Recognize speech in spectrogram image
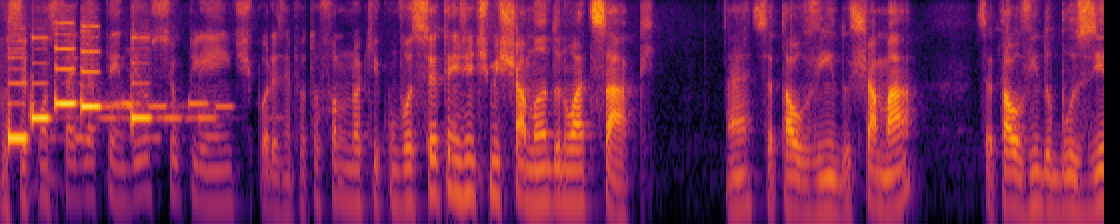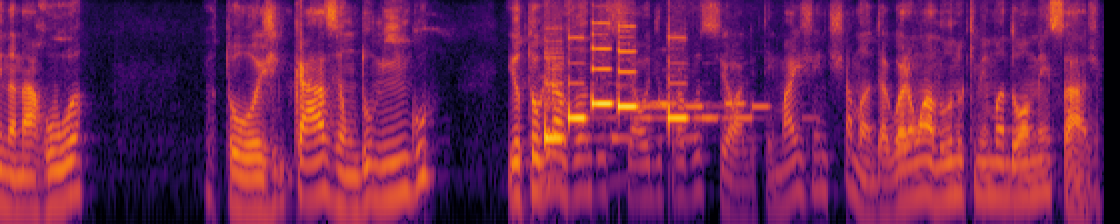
você consegue atender o seu cliente. Por exemplo, eu estou falando aqui com você, tem gente me chamando no WhatsApp. Né? Você está ouvindo chamar, você está ouvindo buzina na rua. Eu estou hoje em casa, é um domingo, e eu estou gravando esse áudio para você. Olha, tem mais gente chamando. Agora é um aluno que me mandou uma mensagem.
